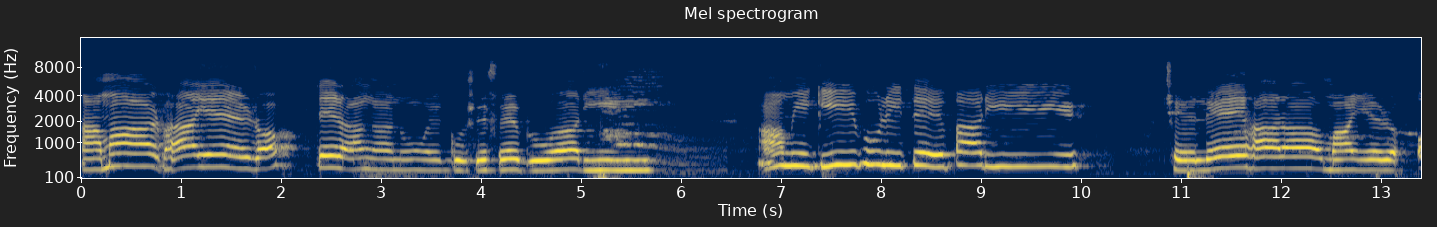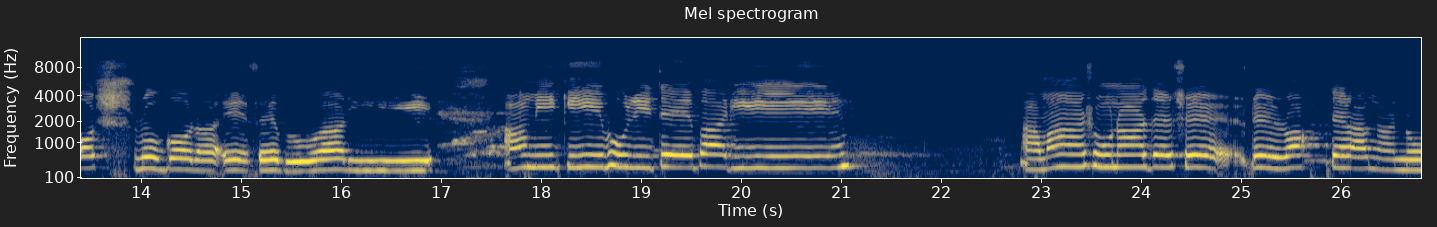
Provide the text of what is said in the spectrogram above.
আমার ভাইয়ের রক্তে রাঙানো একুশে ফেব্রুয়ারি। আমি কি ভুলিতে পারি? ছেলে হারা মায়ের অশ্রু গড়া এ ফেব্রুয়ারি। আমি কি ভুলিতে পারি? আমার সোনার দেশে রক্তে রাঙানো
